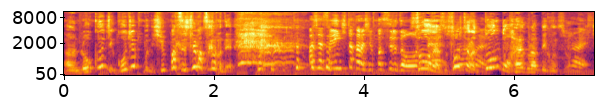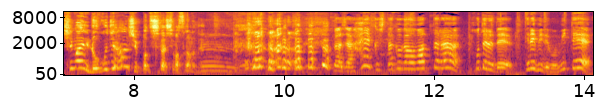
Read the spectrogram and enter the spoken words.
あの6時50分に出発してますからね。あじゃあ全員来たから出発するぞ そうなんですそしたらはい。どんどん早くなっていくんですよ、はい。しまいに6時半出発しだしますからね、からじゃあ早く支度が終わったらホテルでテレビでも見て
